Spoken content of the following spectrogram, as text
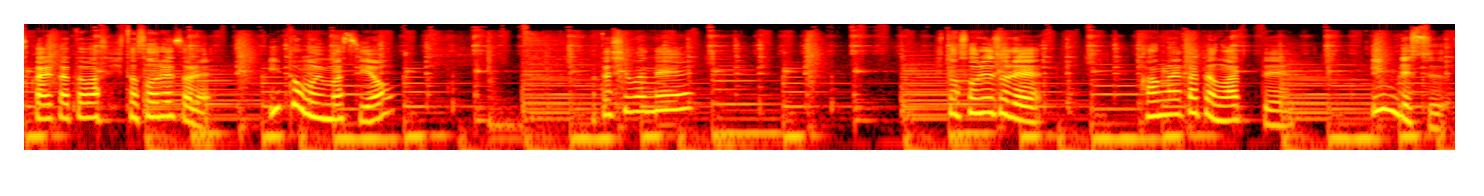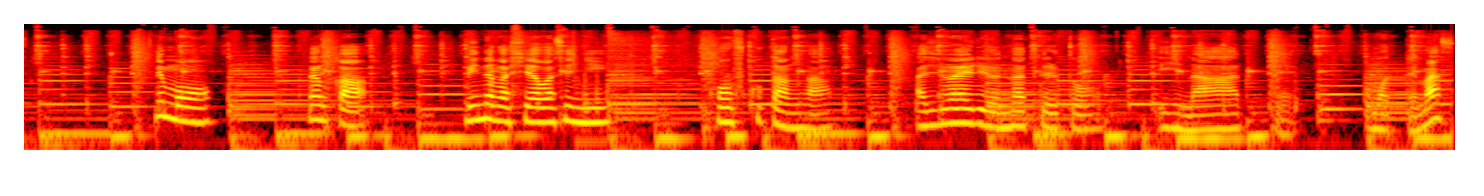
使い方は人それぞれ。いいと思いますよ。私はね人それぞれ考え方があっていいんです。でもなんかみんなが幸せに幸福感が味わえるようになってるといいなって思ってます。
